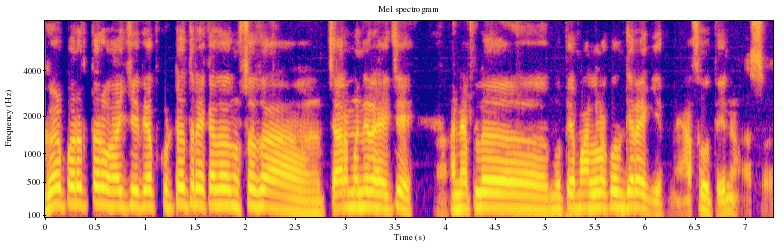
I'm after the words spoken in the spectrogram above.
गळ परत तर व्हायचे त्यात कुठं तर एखादा नुसतं चार महिने राहायचे. आणि आपलं मग ते मालाला कोण गिरायक येत नाही असं होते ना असं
